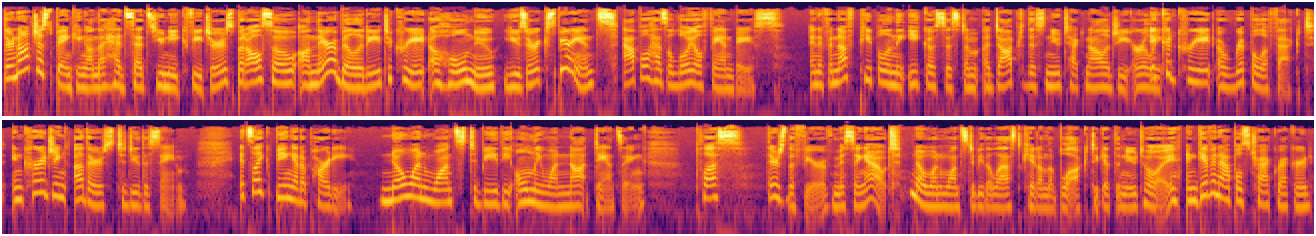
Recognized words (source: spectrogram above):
They're not just banking on the headset's unique features, but also on their ability to create a whole new user experience. Apple has a loyal fan base. And if enough people in the ecosystem adopt this new technology early, it could create a ripple effect, encouraging others to do the same. It's like being at a party. No one wants to be the only one not dancing. Plus, there's the fear of missing out. No one wants to be the last kid on the block to get the new toy. And given Apple's track record,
